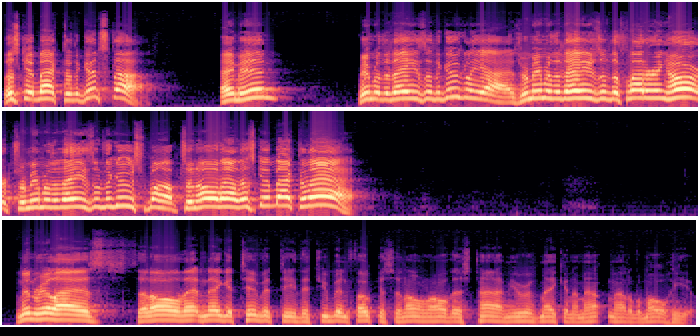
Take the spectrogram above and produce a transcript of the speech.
Let's get back to the good stuff. Amen? Remember the days of the googly eyes. Remember the days of the fluttering hearts. Remember the days of the goosebumps and all that. Let's get back to that. And then realize that all that negativity that you've been focusing on all this time, you were making a mountain out of a molehill.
